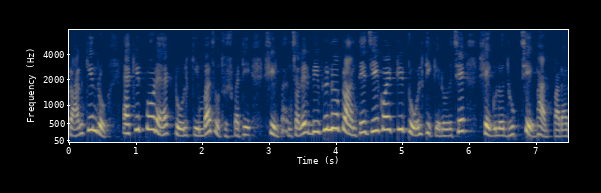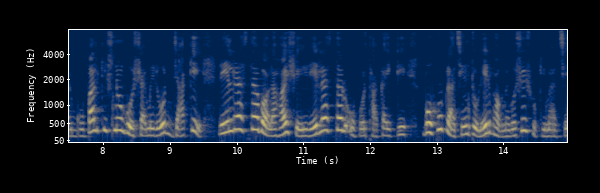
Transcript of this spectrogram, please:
প্রাণকেন্দ্র, একের পর এক টোল কিংবা চতুষ্পাটি শিল্পাঞ্চলের বিভিন্ন প্রান্তে যে কয়েকটি টোল টিকে রয়েছে, সেগুলো ঢুকছে ভাটপাড়ার গোপালকৃষ্ণ গোস্বামী রোড, যাকে রেল রাস্তা বলা হয় সেই রেল রাস্তার ওপর থাকা একটি বহু প্রাচীন টোলের ভগ্নাবশেষ উঁকি মারছে।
